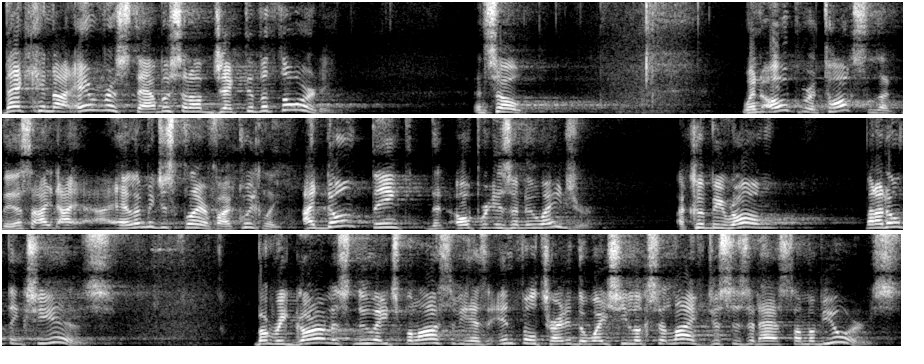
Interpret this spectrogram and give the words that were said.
That cannot ever establish an objective authority. And so when Oprah talks like this, I, I, I, let me just clarify quickly. I don't think that Oprah is a New Ager. I could be wrong, but I don't think she is. But regardless, New Age philosophy has infiltrated the way she looks at life, just as it has some of yours.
